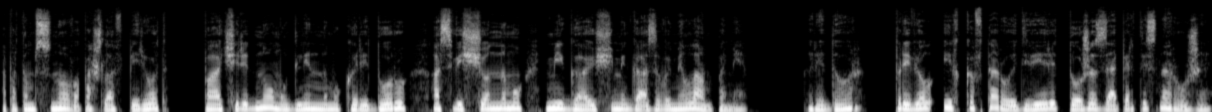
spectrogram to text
а потом снова пошла вперед по очередному длинному коридору, освещенному мигающими газовыми лампами. Коридор привел их ко второй двери, тоже запертой снаружи.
